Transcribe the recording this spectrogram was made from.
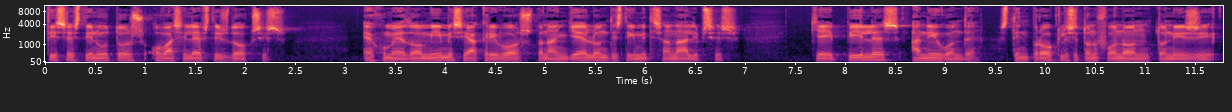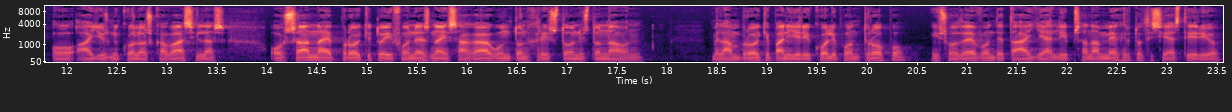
Τι σε στην ούτως ο βασιλεύς της δόξης. Έχουμε εδώ μίμηση ακριβώς των αγγέλων τη στιγμή της ανάληψης και οι πύλες ανοίγονται. Στην πρόκληση των φωνών, τονίζει ο Άγιος Νικόλαος Καβάσιλας, ως να επρόκειτο οι φωνές να εισαγάγουν τον Χριστόν εις των ναών. Με λαμπρό και πανηγυρικό λοιπόν τρόπο εισοδεύονται τα Άγια Λείψανα μέχρι το θυσιαστήριο,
